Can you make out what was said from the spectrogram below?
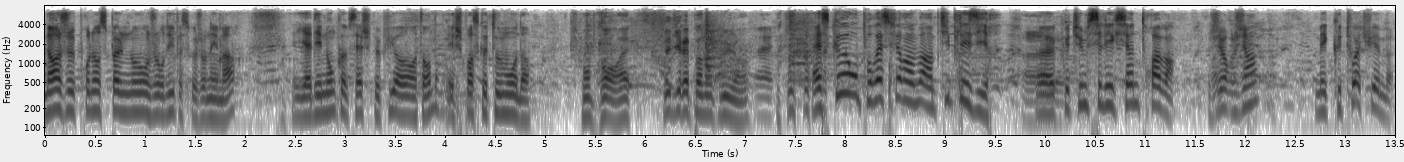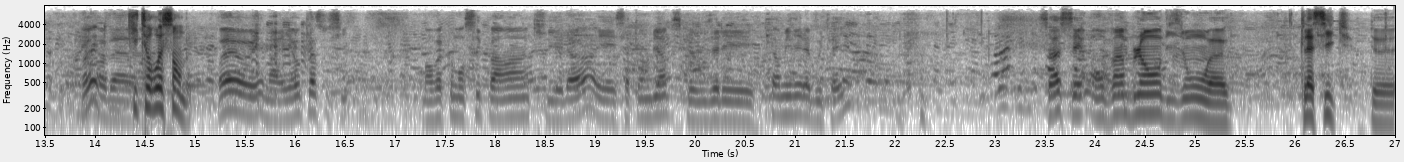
non je prononce pas le nom aujourd'hui parce que j'en ai marre il y a des noms comme ça je peux plus entendre et je pense que tout le monde hein. Je comprends, ouais. je ne dirais pas non plus. hein. Est-ce qu'on pourrait se faire un, un petit plaisir Ah, ouais. que tu me sélectionnes trois vins géorgiens, mais que toi tu aimes, bah, qui te ressemblent? Ouais, bah, il n'y a aucun souci. On va commencer par un qui est là et ça tombe bien parce que vous allez terminer la bouteille. Ça, c'est en vin blanc, disons, euh, classique de,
